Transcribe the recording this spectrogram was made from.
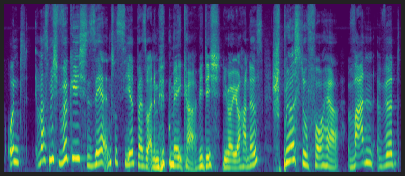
Und was mich wirklich sehr interessiert bei so einem Hitmaker wie dich, lieber Johannes, spürst du vorher, wann wird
